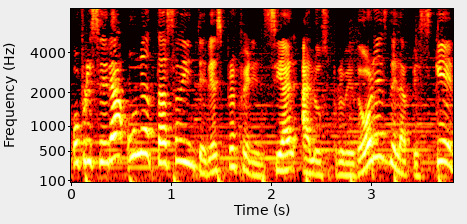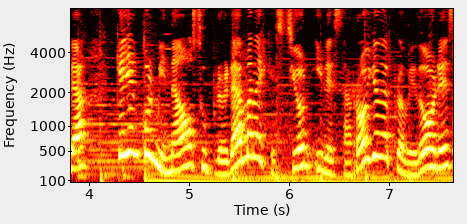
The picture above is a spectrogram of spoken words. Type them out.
ofrecerá una tasa de interés preferencial a los proveedores de la pesquera que hayan culminado su programa de gestión y desarrollo de proveedores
